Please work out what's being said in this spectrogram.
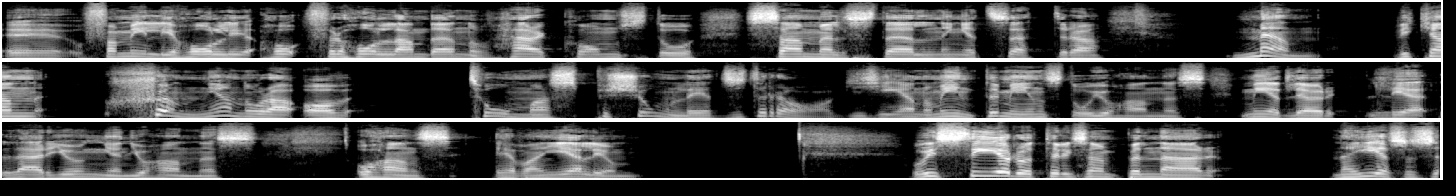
eh, familjeförhållanden och härkomst och samhällsställning etc. Men vi kan skönja några av Thomas personlighetsdrag genom inte minst då Johannes, medlärjungen Johannes och hans evangelium. Och vi ser då till exempel när, när Jesus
